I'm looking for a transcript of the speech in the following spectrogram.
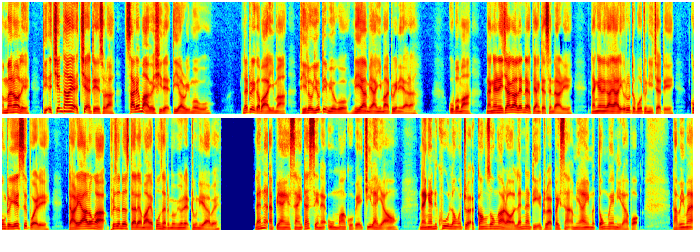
အမှန်တော့လေဒီအချင်းသားရဲ့အချက်အတဲဆိုတာစာထဲမှာပဲရှိတဲ့ theory မဟုတ်ဘူးလက်တွေ့ကဘာကြီးမှာဒီလိုရွတ်တိမျိုးကိုနေရအများကြီးမှာတွေ့နေရတာ ဥပမာနိုင်ငံတွေကြားကလက်နဲ့ပြိုင်တဲ့စင်တာတွေနိုင်ငံတကာယာရီအုပ်တဘိုးတူညီချက်တွေကုန်သွယ်ရေးစစ်ပွဲတွေဒါတွေအားလုံးက prisoners dilemma ရဲ့ပုံစံတစ်မျိုးမျိုးနဲ့တူနေတာပဲလက်နက်အပြိုင်ရဲ့ဆိုင်တက်စင်တဲ့ဥမာကိုပဲကြီးလိုက်ရအောင်နိုင်ငံတစ်ခုလုံးအတွက်အကောင်းဆုံးကတော့လက်နက်ဒီအတွက်ပိတ်ဆံအများကြီးမသုံးမဲနေတာပေါ့ဒါပေမဲ့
